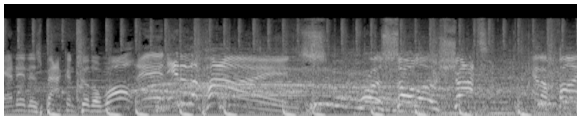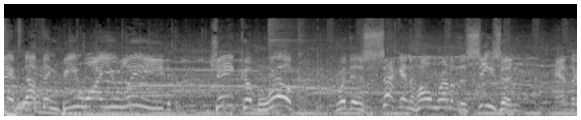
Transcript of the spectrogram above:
and it is back into the wall and into the pines for a solo shot and a 5 0 BYU lead. Jacob Wilk with his second home run of the season, and the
